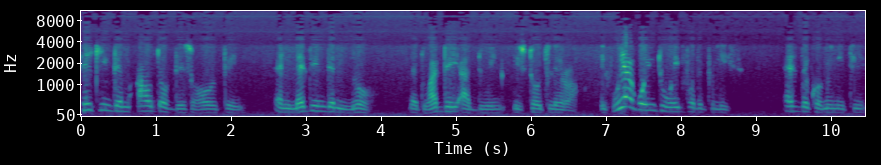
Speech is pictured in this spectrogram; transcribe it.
taking them out of this whole thing and letting them know that what they are doing is totally wrong. If we are going to wait for the police as the community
